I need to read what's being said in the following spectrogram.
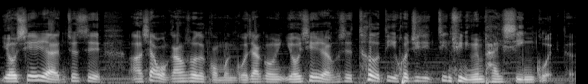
有些人就是啊、呃，像我刚刚说的拱门国家公园，有一些人是特地会去进去里面拍新轨的。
